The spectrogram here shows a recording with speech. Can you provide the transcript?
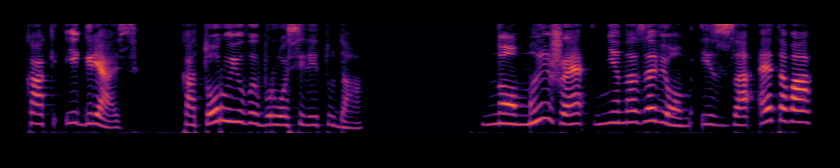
как и грязь, которую вы бросили туда. Но мы же не назовем из-за этого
